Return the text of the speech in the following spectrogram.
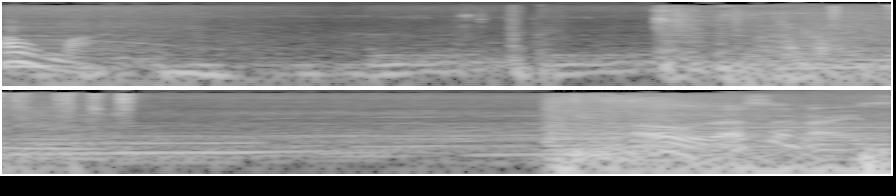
Oh my. Oh, that's a nice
